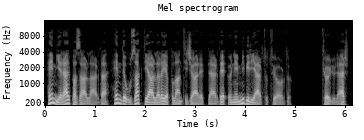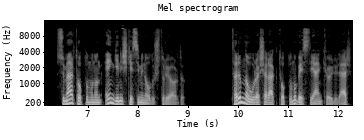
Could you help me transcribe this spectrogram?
hem yerel pazarlarda hem de uzak diyarlara yapılan ticaretlerde önemli bir yer tutuyordu. Köylüler, Sümer toplumunun en geniş kesimini oluşturuyordu. Tarımla uğraşarak toplumu besleyen köylüler,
